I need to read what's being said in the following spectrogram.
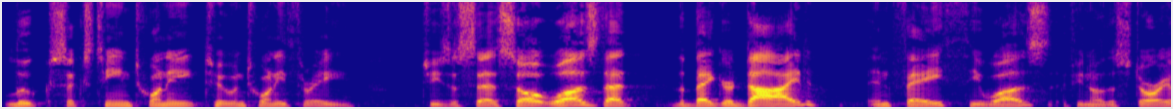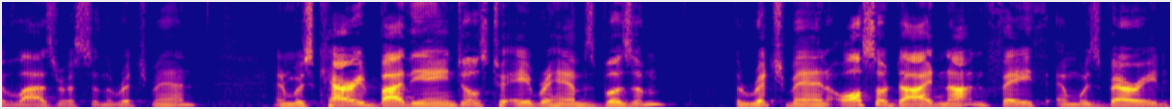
Luke 16, 22 and 23. Jesus says, So it was that the beggar died in faith, he was, if you know the story of Lazarus and the rich man, and was carried by the angels to Abraham's bosom. The rich man also died not in faith and was buried,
